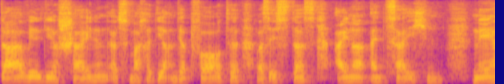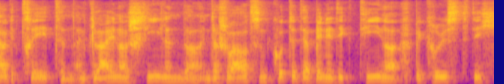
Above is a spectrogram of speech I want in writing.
Da will dir scheinen, als mache dir an der Pforte, was ist das? Einer ein Zeichen. Näher getreten, ein kleiner Schielender in der schwarzen Kutte der Benediktiner begrüßt dich.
